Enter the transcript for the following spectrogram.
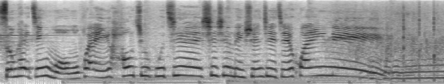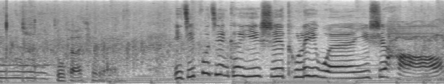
松开筋膜，我们欢迎好久不见，谢谢李璇姐姐，欢迎你，很高兴来。以及妇健科医师涂丽文医师好，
